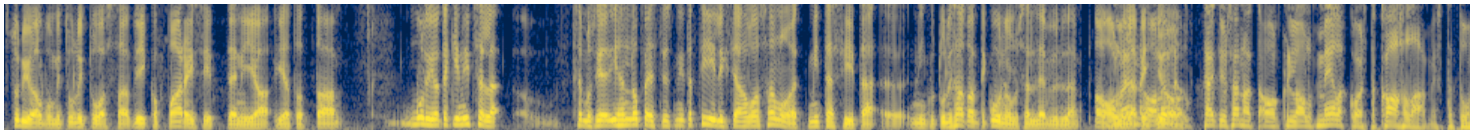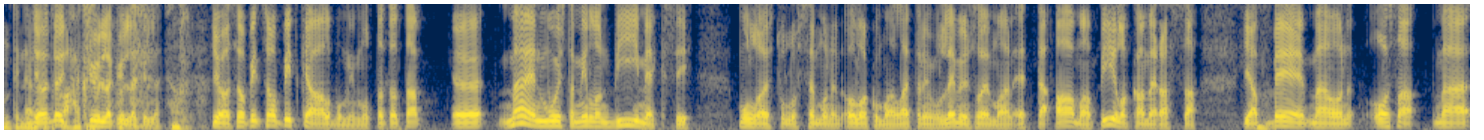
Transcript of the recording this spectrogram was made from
studioalbumi tuli tuossa viikko pari sitten. Ja, ja tota, mulla jotenkin itsellä semmoisia ihan nopeasti, jos niitä fiiliksiä haluaa sanoa, että mitä siitä niin kuin tuli. Sä oot Antti kuunnellut sen levyn olen, läpi. Olen, Joo. Täytyy sanoa, että on kyllä ollut melkoista kahlaamista tunti 48. Joo, kyllä, kyllä, kyllä. Joo, se on, se on pitkä albumi, mutta tota, mä en muista milloin viimeksi mulla olisi tullut semmoinen olo, kun mä oon laittanut jonkun levyn soimaan, että A, mä oon piilokamerassa ja B, mä oon osa, mä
